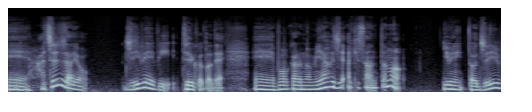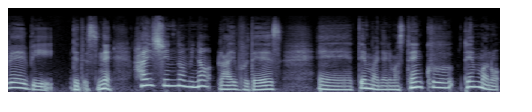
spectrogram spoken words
えー、8時だよ G-Baby ということで、えー、ボーカルの宮藤明さんとのユニット G-Baby でですね、配信のみのライブです。えー、天満にあります天空、天満の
